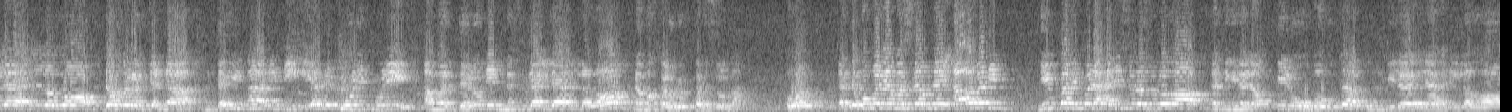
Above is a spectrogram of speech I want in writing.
ilaha illallah dakhala al-jannah. Dahil nga nini iya na muli-muli ang magdalunin na la ilaha illallah na makalulog pa na surga. Uwa, at mo ba na maslam na iawanin Nyimpan daripada hadis Rasulullah nanti kita laqilu mautakum bila ilaha illallah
